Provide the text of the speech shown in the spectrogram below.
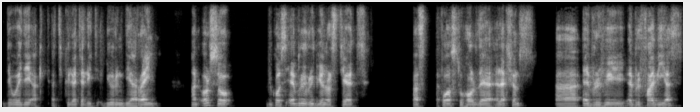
the way they articulated it during their reign. And also because every regional state are supposed to hold their elections uh, every, every five years.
